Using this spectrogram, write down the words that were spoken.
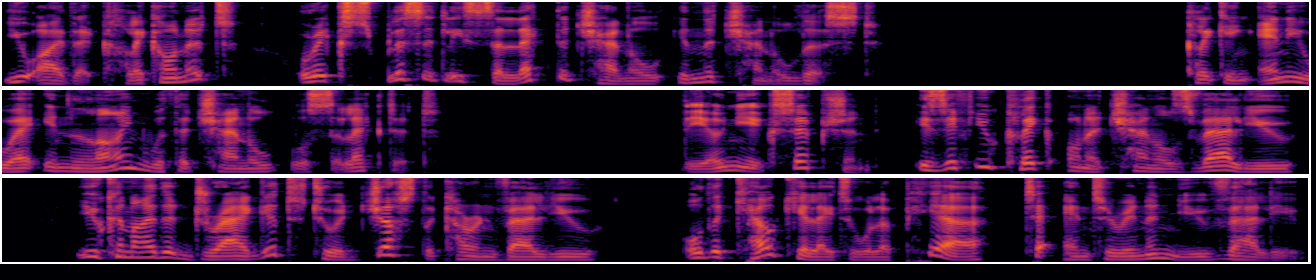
you either click on it or explicitly select the channel in the channel list. Clicking anywhere in line with a channel will select it. The only exception is if you click on a channel's value, you can either drag it to adjust the current value, or the calculator will appear to enter in a new value.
